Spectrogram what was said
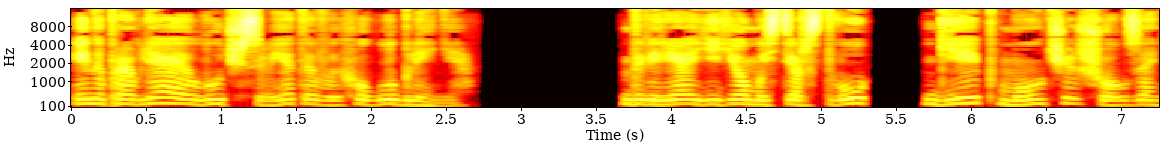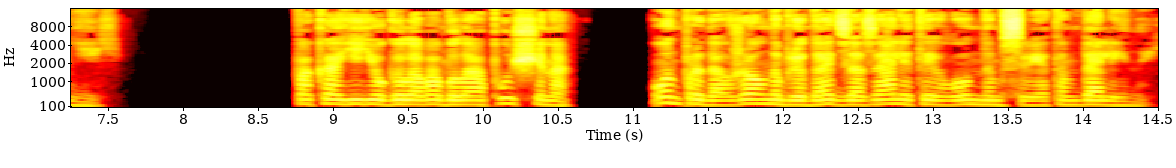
и направляя луч света в их углубление. Доверяя ее мастерству, Гейб молча шел за ней. Пока ее голова была опущена, он продолжал наблюдать за залитой лунным светом долиной.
